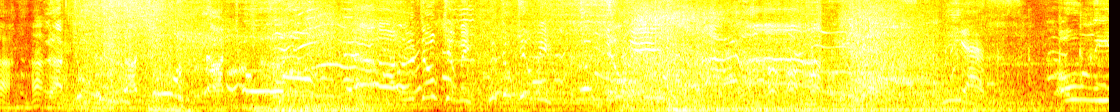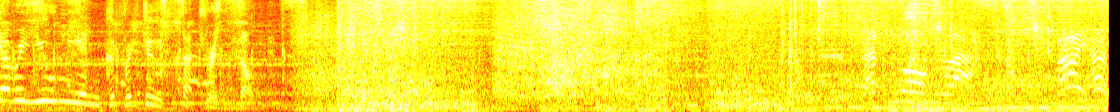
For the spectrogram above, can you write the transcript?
Not cool! Not cool! Not cool! Ah, don't kill me! Don't kill me! Don't kill me! Yes! Only a reunion could produce such results. At long last, I have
